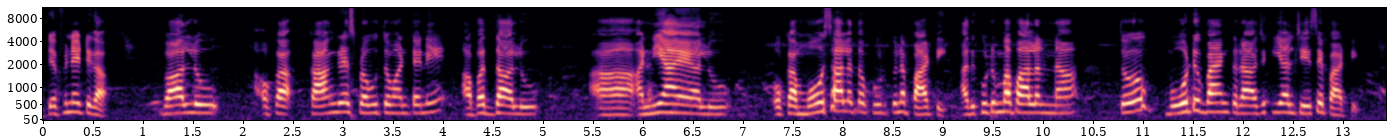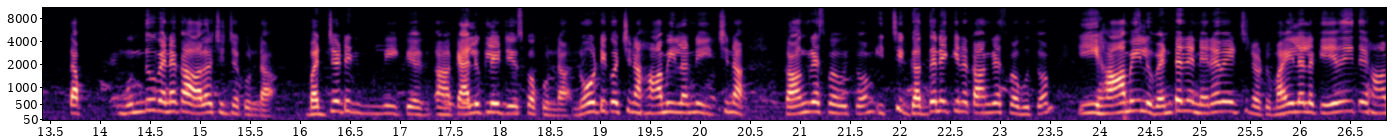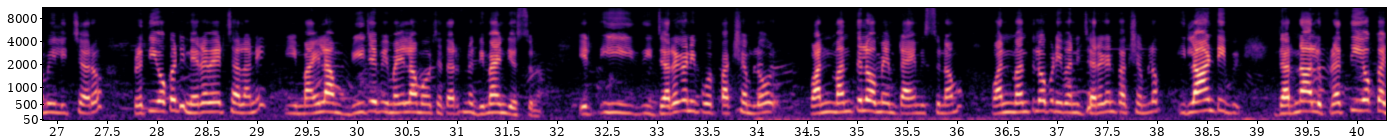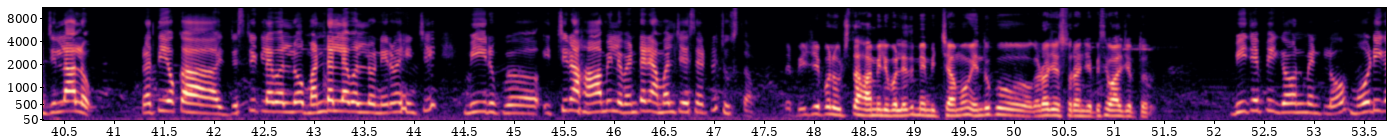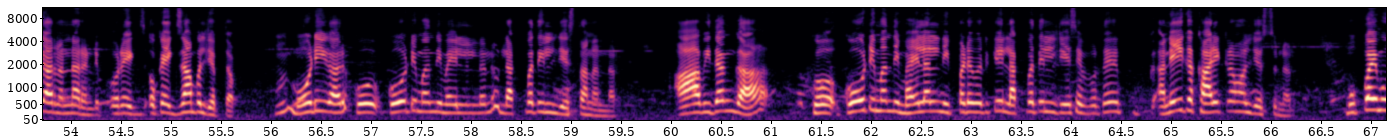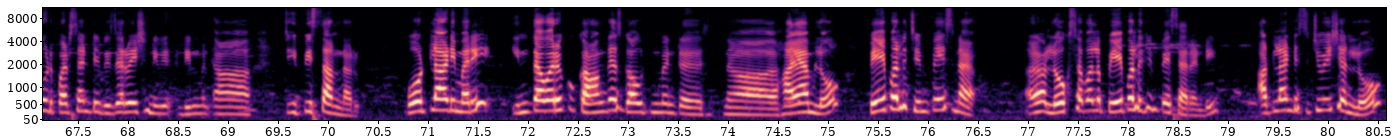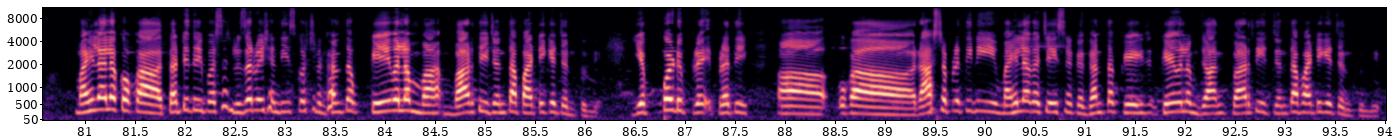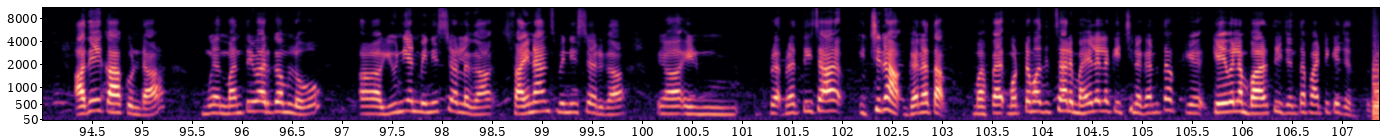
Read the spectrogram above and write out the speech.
డెఫినెట్గా. వాళ్ళు ఒక కాంగ్రెస్ ప్రభుత్వం అంటేనే అబద్ధాలు అన్యాయాలు ఒక మోసాలతో కూడుకున్న పార్టీ. అది కుటుంబ పాలనతో ఓటు బ్యాంక్ రాజకీయాలు చేసే పార్టీ. తప్ ముందు వెనక ఆలోచించకుండా బడ్జెట్ క్యాలిక్యులేట్ చేసుకోకుండా నోటికొచ్చిన హామీలన్నీ ఇచ్చిన కాంగ్రెస్ ప్రభుత్వం ఇచ్చి గద్దెనెక్కిన కాంగ్రెస్ ప్రభుత్వం ఈ హామీలు వెంటనే నెరవేర్చినట్టు మహిళలకు ఏదైతే హామీలు ఇచ్చారో ప్రతి ఒక్కటి నెరవేర్చాలని ఈ మహిళా బీజేపీ మహిళా మోర్చా తరఫున డిమాండ్ చేస్తున్నాం. ఈ ఇది జరగని ప- పక్షంలో వన్ మంత్లో మేము టైం ఇస్తున్నాము. వన్ మంత్ లోపల ఇవన్నీ జరగని పక్షంలో ఇలాంటి ధర్నాలు ప్రతి ఒక్క జిల్లాలో ప్రతి ఒక్క డిస్ట్రిక్ట్ లెవెల్లో మండల్ లెవెల్లో నిర్వహించి మీరు ఇచ్చిన హామీలు వెంటనే అమలు చేసేట్టు చూస్తాం. బీజేపీలో ఉచిత హామీలు ఇవ్వలేదు మేము ఇచ్చాము. ఎందుకు గొడవ చేస్తారు అని చెప్పేసి వాళ్ళు చెప్తారు. బీజేపీ గవర్నమెంట్లో మోడీ గారు అన్నారండి. ఒక ఎగ్జ్ ఒక ఎగ్జాంపుల్ చెప్తాం. మోడీ గారు కో కోటి మంది మహిళలను లక్పతిలను చేస్తానన్నారు. ఆ విధంగా కో కోటి మంది మహిళలను ఇప్పటివరకే లక్పతిలు చేసేపోతే అనేక కార్యక్రమాలు చేస్తున్నారు. ముప్పై మూడు పర్సెంట్ రిజర్వేషన్ ఇప్పిస్తా అన్నారు పోట్లాడి మరి ఇంతవరకు కాంగ్రెస్ గవర్నమెంట్ హయాంలో పేపర్లు చింపేసిన లోక్సభలో పేపర్లు చింపేశారండి. అట్లాంటి సిచ్యువేషన్లో మహిళలకు ఒక థర్టీ త్రీ పర్సెంట్ రిజర్వేషన్ తీసుకొచ్చిన ఘనత కేవలం భారతీయ జనతా పార్టీకే చెందుతుంది. ఎప్పుడు ప్రతి ఒక రాష్ట్రపతిని మహిళగా చేసిన ఘనత కేవలం భారతీయ జనతా పార్టీకే చెందుతుంది. అదే కాకుండా మంత్రివర్గంలో యూనియన్ మినిస్టర్లుగా ఫైనాన్స్ మినిస్టర్గా ప్రతిసారి ఇచ్చిన ఘనత మొట్టమొదటిసారి మహిళలకు ఇచ్చిన ఘనత కేవలం భారతీయ జనతా పార్టీకే జరుగుతుంది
